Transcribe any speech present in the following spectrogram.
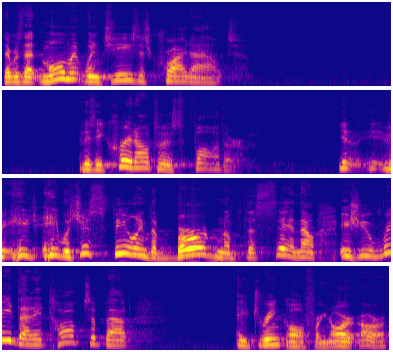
There was that moment when Jesus cried out and as he cried out to his father, you know, he, he was just feeling the burden of the sin. Now, as you read that, it talks about a drink offering, or, or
